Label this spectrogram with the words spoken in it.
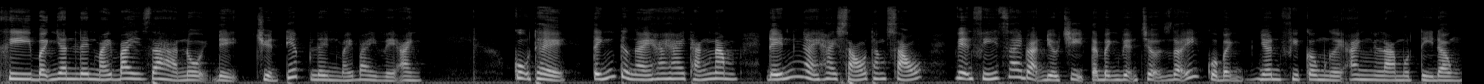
khi bệnh nhân lên máy bay ra Hà Nội để chuyển tiếp lên máy bay về Anh. Cụ thể, tính từ ngày 22 tháng 5 đến ngày 26 tháng 6, viện phí giai đoạn điều trị tại bệnh viện trợ giấy của bệnh nhân phi công người Anh là 1 tỷ đồng.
